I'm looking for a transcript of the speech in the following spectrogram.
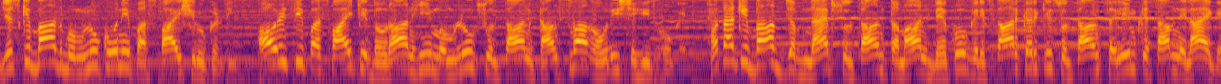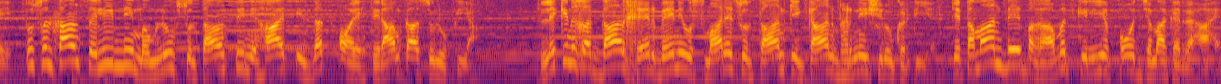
जिसके बाद ममलूकों ने पसपाई शुरू कर दी और इसी पसपाई के दौरान ही ममलूक सुल्तान कांसवा गौरी शहीद हो गए। फतेह के बाद जब नायब सुल्तान तमान बे को गिरफ़्तार करके सुल्तान सलीम के सामने लाए गए तो सुल्तान सलीम ने ममलूक सुल्तान से निहायत इज़्ज़त और एहतराम का सलूक किया। लेकिन गद्दार खैर बे ने उस्मान सुल्तान के कान भरने शुरू कर दिए कि तमान बे बगावत के लिए फौज जमा कर रहा है,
